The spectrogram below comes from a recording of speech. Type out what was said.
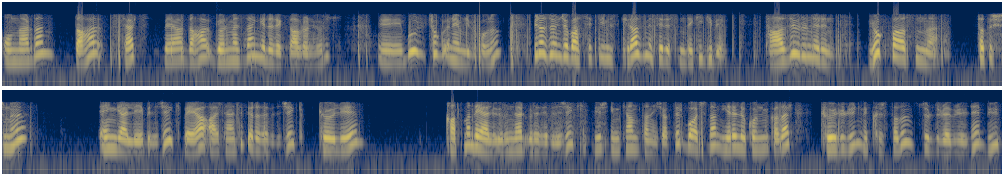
onlardan daha sert veya daha görmezden gelerek davranıyoruz. E, bu çok önemli bir konu. Biraz önce bahsettiğimiz kiraz meselesindeki gibi taze ürünlerin yok pahasına satışını engelleyebilecek veya alternatif yaratabilecek köylüye katma değerli ürünler üretebilecek bir imkan tanıyacaktır. Bu açıdan yerel ekonomi kadar köylülüğün ve kırsalın sürdürülebilirliğine büyük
